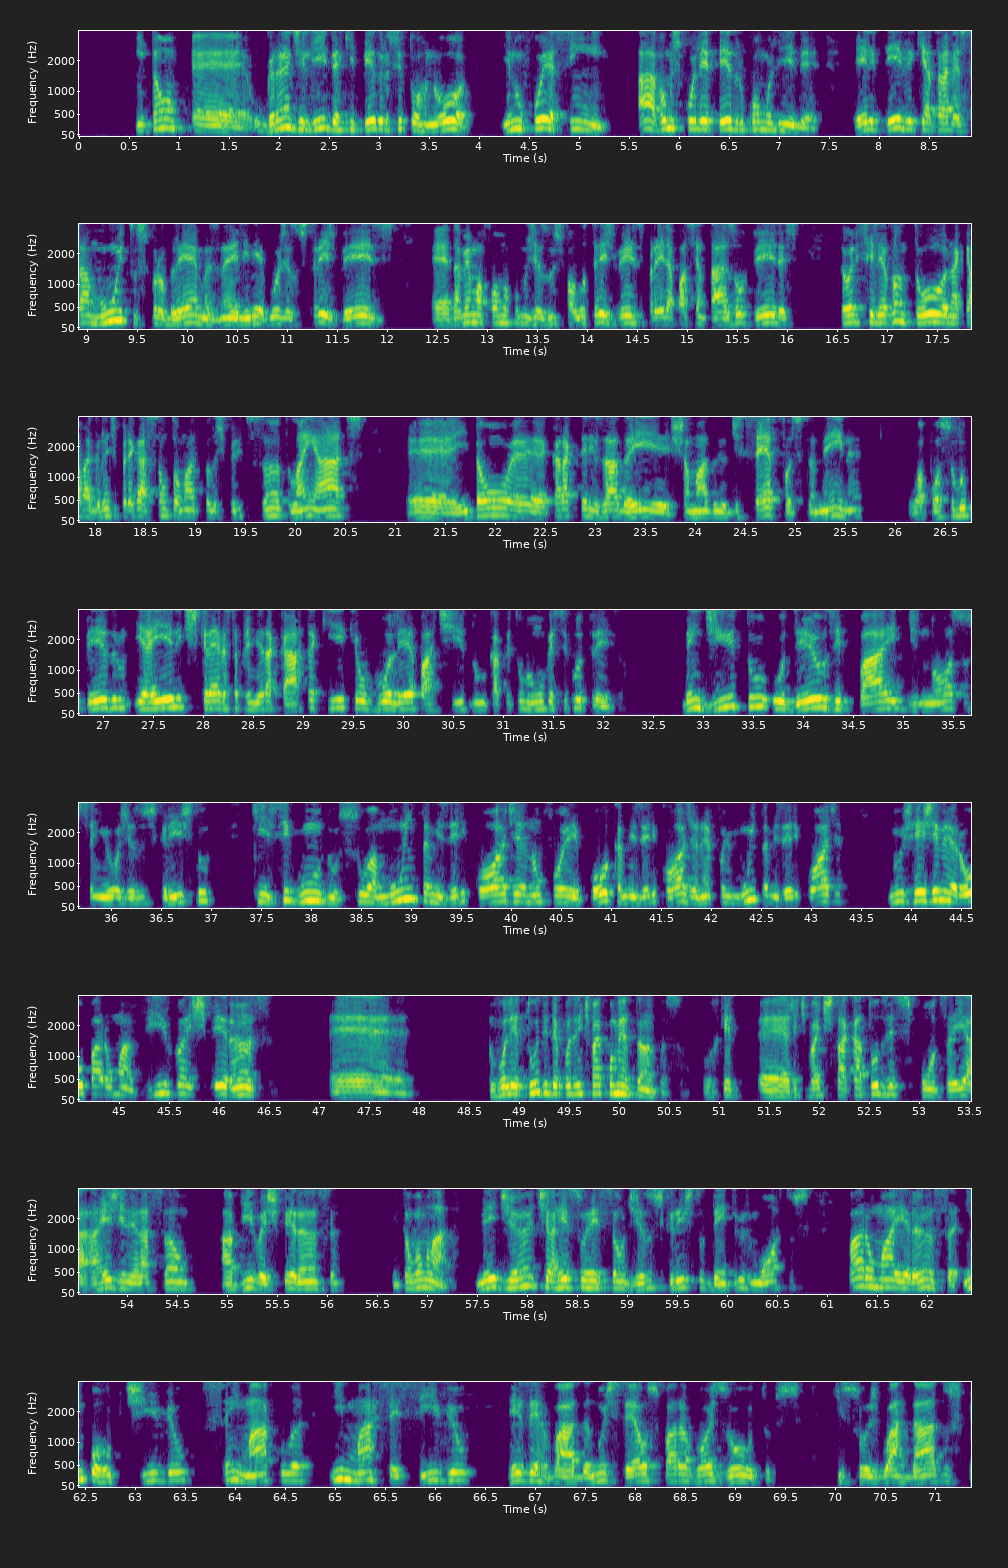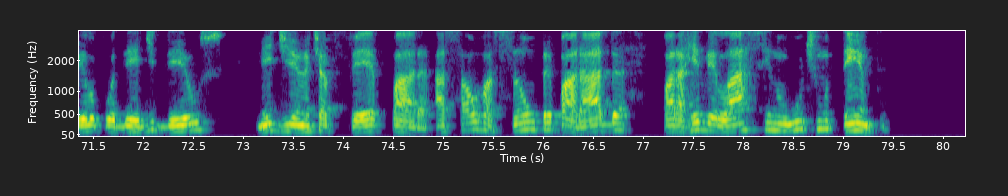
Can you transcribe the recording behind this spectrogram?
Então, é, o grande líder que Pedro se tornou, e não foi assim, ah, vamos escolher Pedro como líder. Ele teve que atravessar muitos problemas, né? Ele negou Jesus três vezes, é, da mesma forma como Jesus falou três vezes para ele apacentar as ovelhas. Então ele se levantou naquela grande pregação tomada pelo Espírito Santo, lá em Atos. É, então, é caracterizado aí, chamado de Cefas também, né? O apóstolo Pedro, e aí ele escreve essa primeira carta aqui, que eu vou ler a partir do capítulo 1, versículo 3. Bendito o Deus e Pai de nosso Senhor Jesus Cristo, que, segundo sua muita misericórdia, não foi pouca misericórdia, né? Foi muita misericórdia, nos regenerou para uma viva esperança. É, eu vou ler tudo e depois a gente vai comentando, pessoal, porque é, a gente vai destacar todos esses pontos aí, a, a regeneração, a viva esperança. Então vamos lá. Mediante a ressurreição de Jesus Cristo dentre os mortos, para uma herança incorruptível, sem mácula, imarcessível, reservada nos céus para vós outros, que sois guardados pelo poder de Deus mediante a fé para a salvação preparada para revelar-se no último tempo.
